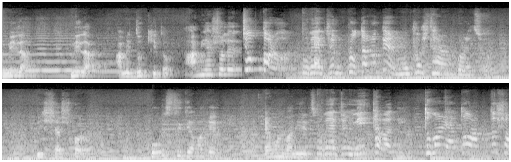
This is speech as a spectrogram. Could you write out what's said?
নীলা নীলা আমি দুঃখিত। আমি আসলে চুপ করো! তুমি একজন প্রতারকের মুখোশ ধারণ করেছ। বিশ্বাস করো পরিস্থিতি আমাকে এমন বানিয়েছে। তুমি একজন মিথ্যাবাদী। তোমার এত আত্মসম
